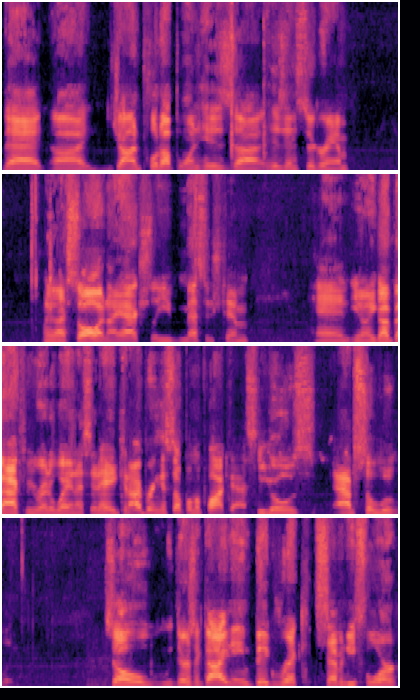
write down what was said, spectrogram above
that uh, John put up on his uh, his Instagram, and I saw it. and I actually messaged him, and you know he got back to me right away. And I said, "Hey, can I bring this up on the podcast?" He goes, "Absolutely." So there's a guy named Big Rick seventy four,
